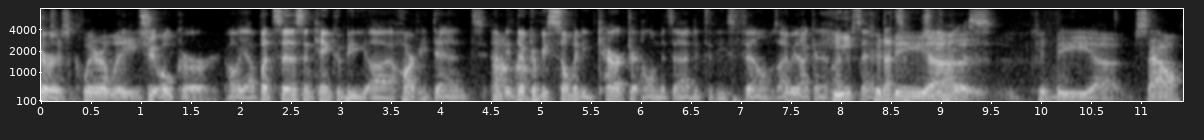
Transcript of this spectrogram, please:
Orange is clearly Joker. Oh yeah, but Citizen Kane could be uh, Harvey Dent. I mean, there Uh-huh. could be so many character elements added to these films. I mean, I can Heat understand. could That's be uh, genius. could be uh, Sal.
